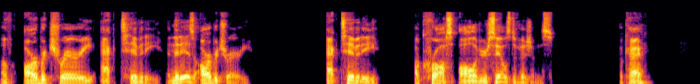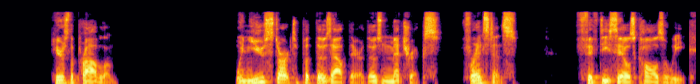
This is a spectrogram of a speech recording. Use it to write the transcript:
of arbitrary activity, and that is arbitrary activity across all of your sales divisions. Okay. Here's the problem when you start to put those out there, those metrics, for instance, 50 sales calls a week,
